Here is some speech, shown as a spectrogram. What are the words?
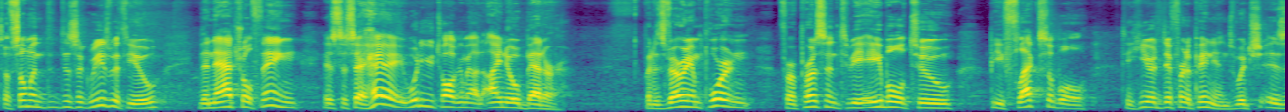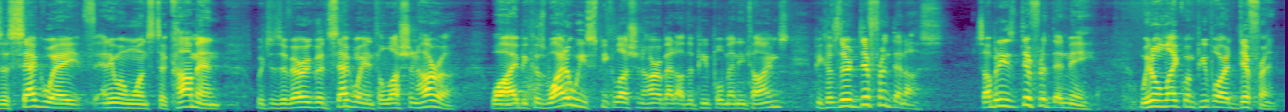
So if someone d- disagrees with you, the natural thing is to say, "Hey, what are you talking about? I know better." But it's very important for a person to be able to be flexible to hear different opinions, which is a segue, if anyone wants to comment, which is a very good segue into Lashon Hara. Why? Because why do we speak Lashon Hara about other people many times? Because they're different than us. Somebody is different than me. We don't like when people are different.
